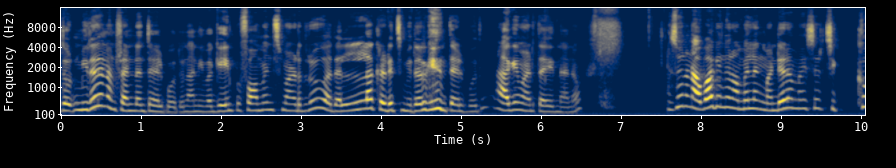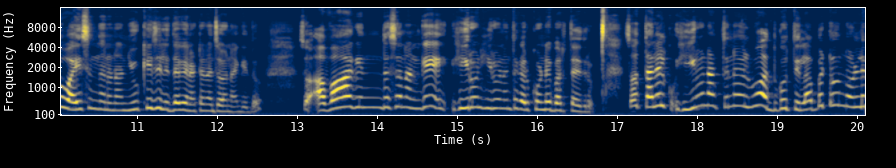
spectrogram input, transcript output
ದೊಡ್ಡ ಮಿರರ್ ನನ್ನ ಫ್ರೆಂಡ್ ಅಂತ ಹೇಳ್ಬೋದು. ನಾನು ಇವಾಗ ಏನು ಪರ್ಫಾರ್ಮೆನ್ಸ್ ಮಾಡಿದ್ರು ಅದೆಲ್ಲ ಕ್ರೆಡಿಟ್ಸ್ ಮಿರರ್ಗೆ ಅಂತ ಹೇಳ್ಬೋದು. ಹಾಗೆ ಮಾಡ್ತಾಯಿದ್ದು ನಾನು. ಸೊ ನಾನು ಅವಾಗಿಂದ ಆಮೇಲೆ ನಂಗೆ ಮಂಡ್ಯರ ಮೈಸೂರು ಸರ್ ಚಿಕ್ಕ ವಯಸ್ಸಿಂದನೂ ನಾನು ಯು ಕೆ ಜಿಲಿದ್ದಾಗ ನಟನ ಜಾಯ್ನ್ ಆಗಿದ್ದು. ಸೊ ಅವಾಗಿಂದ ಸಹ ನನಗೆ ಹೀರೋನ್ ಹೀರೋನ್ ಅಂತ ಕರ್ಕೊಂಡೇ ಬರ್ತಾಯಿದ್ರು ಸೊ ತಲೆಯಲ್ಲಿ ಹೀರೋನ್ ಆಗ್ತಾನೋ ಇಲ್ವೋ ಅದು ಗೊತ್ತಿಲ್ಲ ಬಟ್ ಒಂದು ಒಳ್ಳೆ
